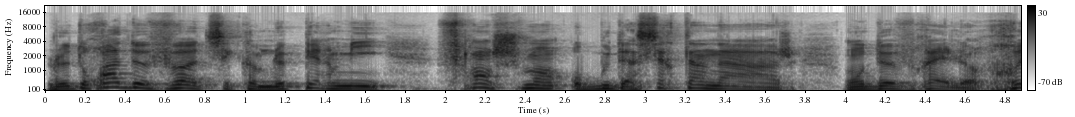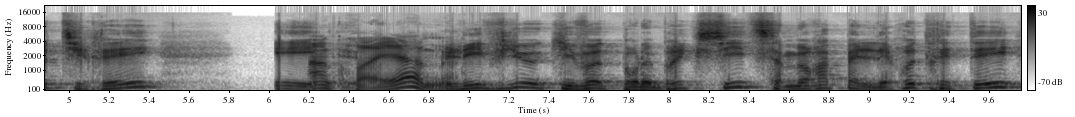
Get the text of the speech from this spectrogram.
Le droit de vote, c'est comme le permis. Franchement, au bout d'un certain âge, on devrait le retirer. Et Incroyable. les vieux qui votent pour le Brexit, ça me rappelle les retraités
